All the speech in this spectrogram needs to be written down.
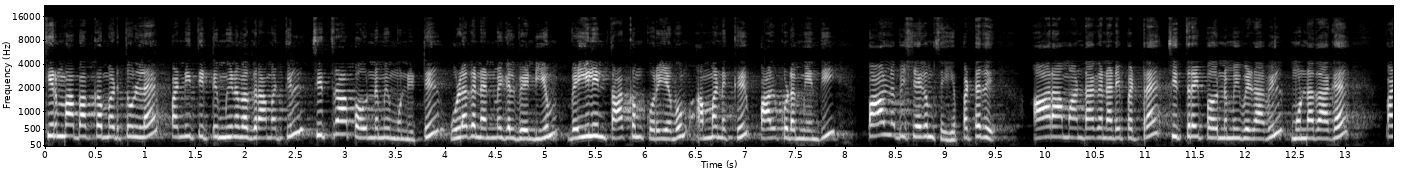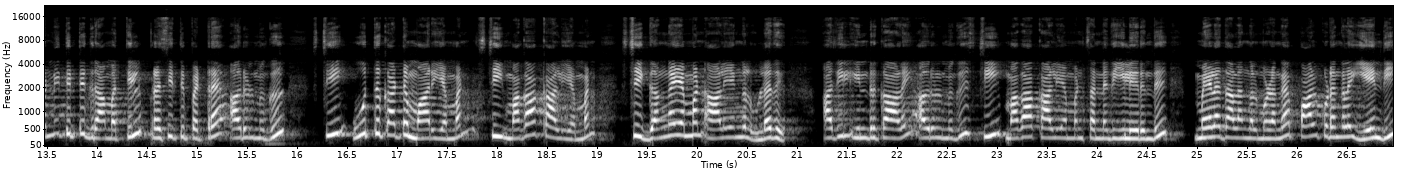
கிருமாபாக்கம் அடுத்துள்ள பன்னித்திட்டு மீனவ கிராமத்தில் சித்ரா பௌர்ணமி முன்னிட்டு உலக நன்மைகள் வேண்டியும் வெயிலின் தாக்கம் குறையவும் அம்மனுக்கு பால் குடம் ஏந்தி பால் அபிஷேகம் செய்யப்பட்டது. ஆறாம் ஆண்டாக நடைபெற்ற சித்திரை பௌர்ணமி விழாவில் முன்னதாக பன்னித்திட்டு கிராமத்தில் பிரசித்தி பெற்ற அருள்மிகு ஸ்ரீ ஊத்துக்காட்டு மாரியம்மன் ஸ்ரீ மகா காளியம்மன் ஸ்ரீ கங்கையம்மன் ஆலயங்கள் உள்ளது. அதில் இன்று காலை அருள்மிகு ஸ்ரீ மகா காளியம்மன் சன்னதியிலிருந்து மேலதாளங்கள் முழங்க பால் குடங்களை ஏந்தி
